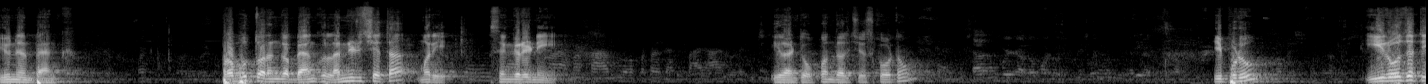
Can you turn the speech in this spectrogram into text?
Union Bank. ప్రభుత్వ రంగ బ్యాంకులన్నిటి చేత మరి సింగరేణి ఇలాంటి ఒప్పందాలు చేసుకోవటం. ఇప్పుడు ఈ రోజటి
